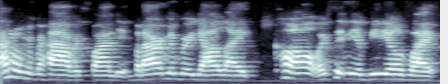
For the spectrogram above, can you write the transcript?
I don't remember how I responded, but I remember y'all like call or send me a video of like,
